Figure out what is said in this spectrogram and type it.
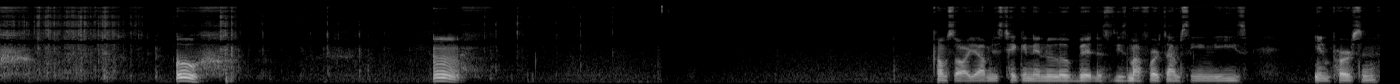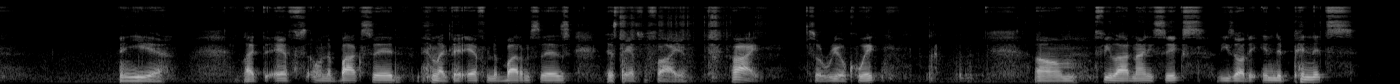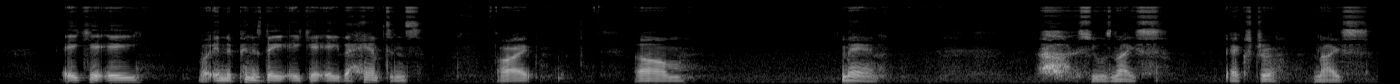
Oof. I'm sorry, y'all. I'm just taking in a little bit. This, this is my first time seeing these in person. And yeah, like the F on the box said, and like the F on the bottom says, that stands for fire. All right, so real quick. Um, Fila 96. These are the Independents, aka Independence Day, aka the Hamptons. All right. Um, man, she was nice, extra nice.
